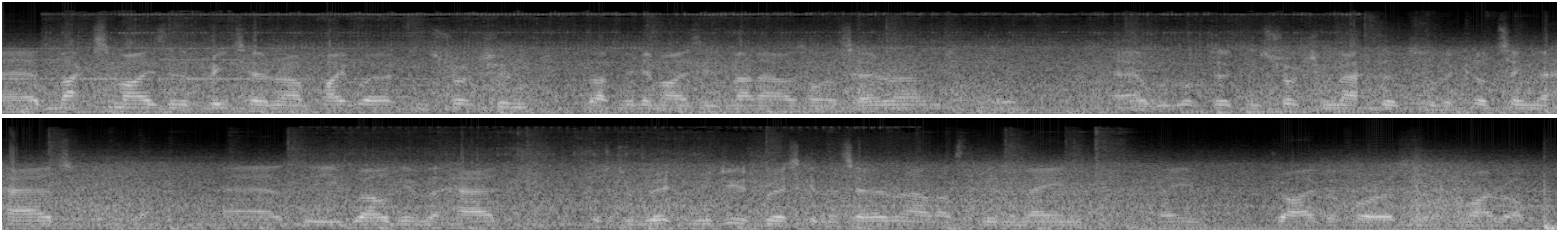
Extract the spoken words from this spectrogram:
uh, maximising the pre-turnaround pipework construction that minimises man hours on the turnaround. Uh, we've looked at construction methods for the cutting the head, uh, the welding of the head, just to re reduce risk in the turnaround. That's been the main main driver for us my role.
